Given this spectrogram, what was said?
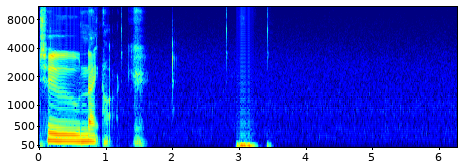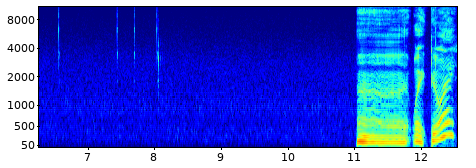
to Nighthawk. Uh, wait, do I?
